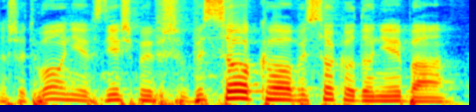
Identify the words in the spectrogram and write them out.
Nasze dłonie wznieśmy wysoko, wysoko do nieba.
